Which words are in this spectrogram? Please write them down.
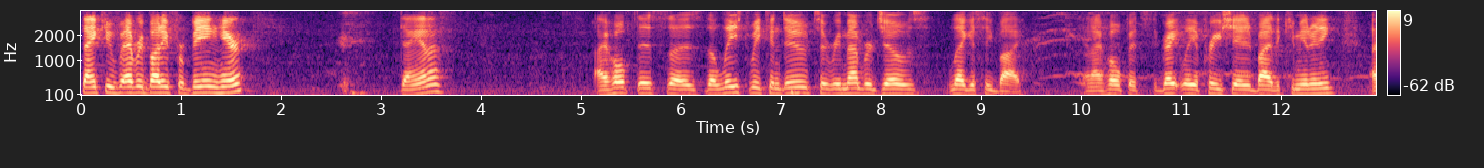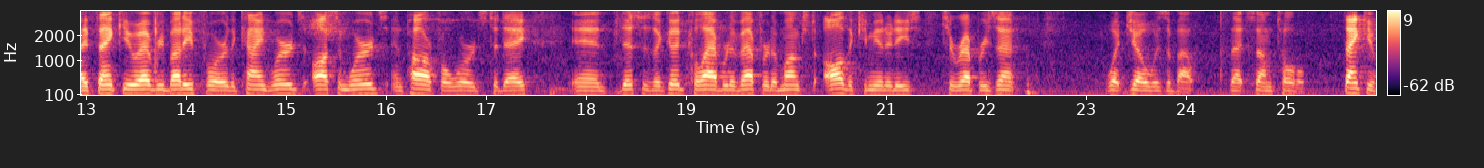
Thank you, everybody, for being here. Diana, I hope this is the least we can do to remember Joe's legacy by. And I hope it's greatly appreciated by the community. I thank you, everybody, for the kind words, awesome words, and powerful words today. And this is a good collaborative effort amongst all the communities to represent what Joe was about, that sum total. Thank you.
